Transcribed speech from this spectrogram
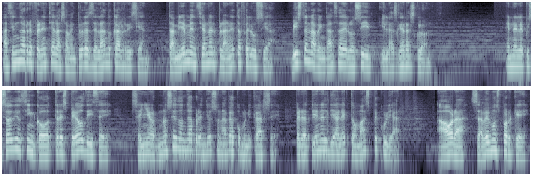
haciendo referencia a las aventuras de Lando Calrissian. También menciona el planeta Felucia, visto en la venganza de los Sith y las guerras clon. En el episodio 5, 3PO dice, Señor, no sé dónde aprendió su nave a comunicarse, pero tiene el dialecto más peculiar. Ahora, sabemos por qué.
